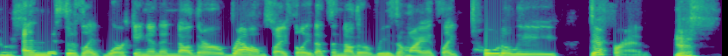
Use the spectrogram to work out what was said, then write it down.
Yes. And this is like working in another realm. So I feel like that's another reason why it's like totally different. Yes,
